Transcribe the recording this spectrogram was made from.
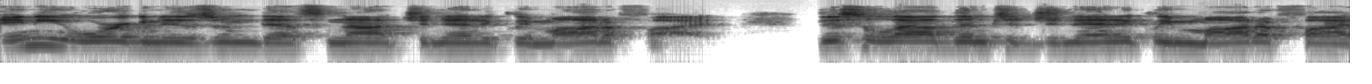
any organism that's not genetically modified. This allowed them to genetically modify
